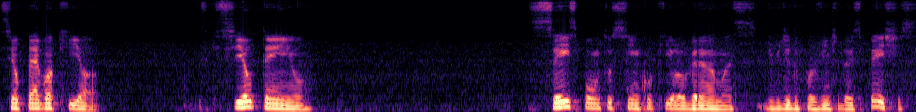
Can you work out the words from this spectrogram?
se eu pego aqui, ó, se eu tenho 6,5 kg dividido por 22 peixes,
